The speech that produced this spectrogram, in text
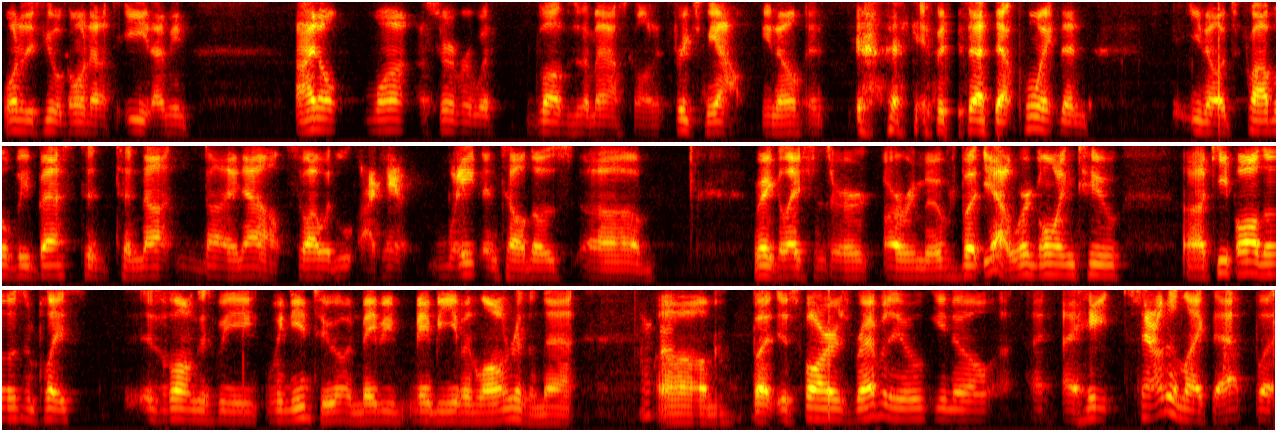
one of these people going out to eat. I mean, I don't want a server with gloves and a mask on. It freaks me out. You know, and if it's at that point, then you know it's probably best to to not dine out. So I would. I can't wait until those. Uh, regulations are are removed. But yeah, we're going to uh, keep all those in place as long as we we need to, and maybe maybe even longer than that. Okay. Um, but as far as revenue, you know, I, I, hate sounding like that, but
